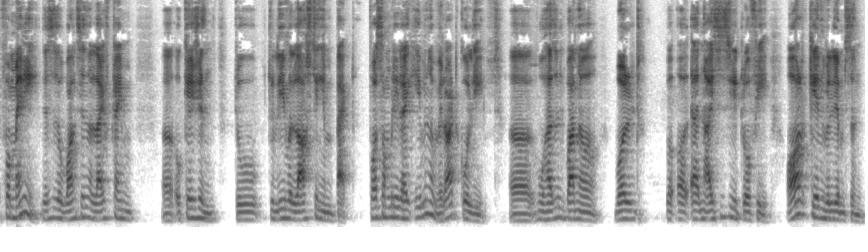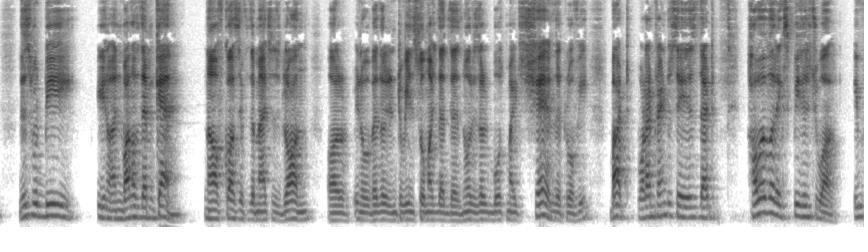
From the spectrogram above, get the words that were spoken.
for many, this is a once in a lifetime uh, occasion to, to leave a lasting impact. For somebody like even a Virat Kohli, uh, who hasn't won a world uh, an ICC trophy or Kane Williamson, this would be, you know, and one of them can. Now, of course, if the match is drawn or, you know, whether it intervenes so much that there's no result, both might share the trophy. But what I'm trying to say is that however experienced you are, if,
